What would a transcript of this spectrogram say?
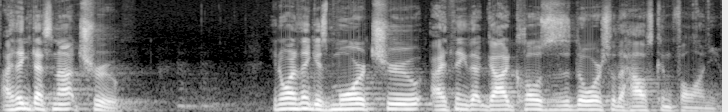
I think that's not true. You know what I think is more true? I think that God closes the door so the house can fall on you.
